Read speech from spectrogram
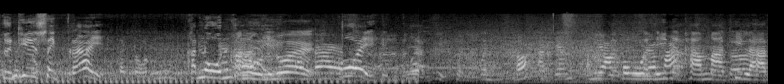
พื้นที่สิบไร่ ขนุนขนุนด้วย กล้วยเห็นด้วยเนาะยาปูวันนี้นะคะมาที่ร้าน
